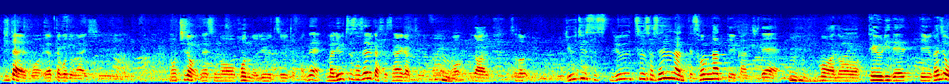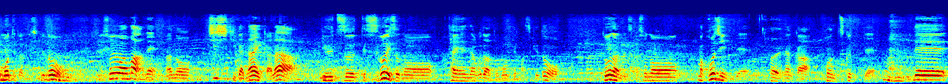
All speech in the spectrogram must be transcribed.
自体もやったことないしもちろんねその本の流通とかね、まあ、流通させるかさせないかっていうのも、がその流通させ流通させるなんてそんなっていう感じで、もうあの手売りでっていう感じで思ってたんですけど、それはまあねあの知識がないから流通ってすごいその大変なことだと思ってますけどどうなんですか？その、まあ、個人ではい。なんか本作って、で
